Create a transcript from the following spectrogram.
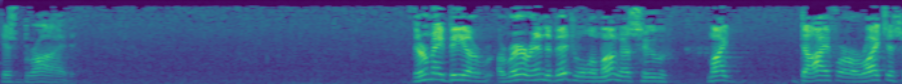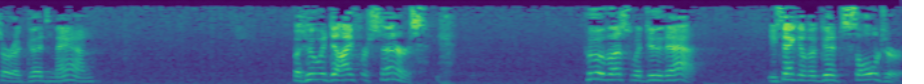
his bride. There may be a, a rare individual among us who might die for a righteous or a good man, but who would die for sinners? Who of us would do that? You think of a good soldier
